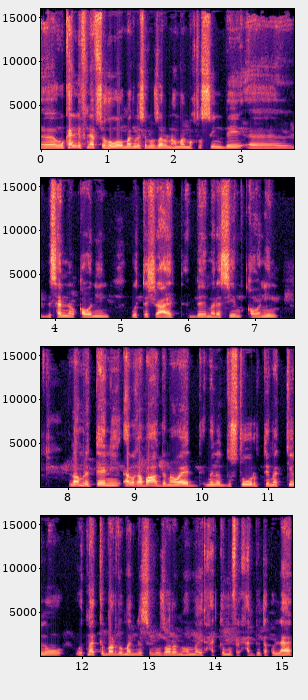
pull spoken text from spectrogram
آه، وكلف نفسه هو ومجلس الوزراء إن هم المختصين آه، بسن القوانين والتشريعات بمراسيم قوانين. الأمر الثاني ألغى بعض مواد من الدستور تمكنه وتمكن برضه مجلس الوزراء إن هم يتحكموا في الحدوتة كلها.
